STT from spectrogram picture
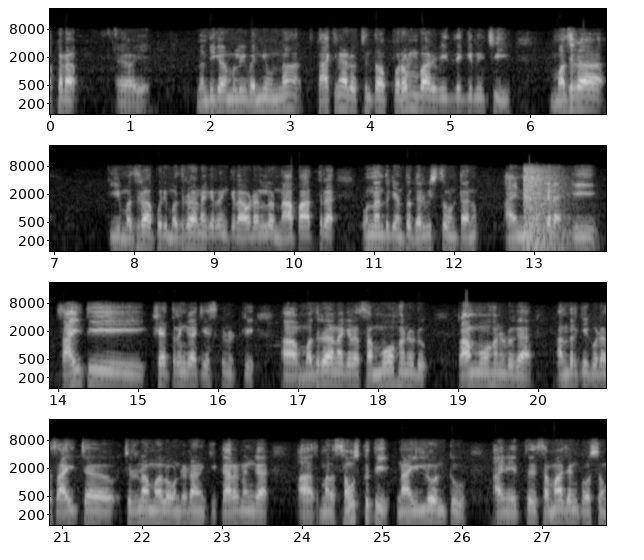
అక్కడ నందిగాములు ఇవన్నీ ఉన్నా కాకినాడ వచ్చిన తర్వాత పురం వారి వీధి దగ్గర నుంచి మధుర ఈ మధురాపురి మధురా నగరానికి రావడంలో నా పాత్ర ఉన్నందుకు ఎంతో గర్విస్తూ ఉంటాను. ఆయన ఇక్కడ ఈ సాహితీ క్షేత్రంగా చేసుకున్నట్టు ఆ మధురా నగర సమ్మోహనుడు రామ్మోహనుడుగా అందరికీ కూడా సాహిత్య చిరునామాలో ఉండడానికి కారణంగా ఆ మన సంస్కృతి నా ఇల్లు అంటూ ఆయన ఎత్తు సమాజం కోసం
